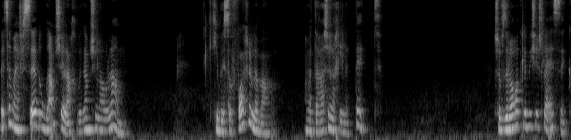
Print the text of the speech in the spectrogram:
בעצם ההפסד הוא גם שלך וגם של העולם. כי בסופו של דבר, המטרה שלך היא לתת. עכשיו, זה לא רק למי שיש לה עסק.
